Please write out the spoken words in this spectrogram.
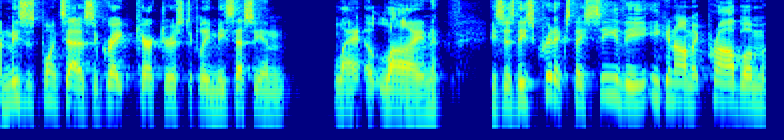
And Mises points out, it's a great characteristically Misesian uh, line, he says these critics, they see the economic problem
